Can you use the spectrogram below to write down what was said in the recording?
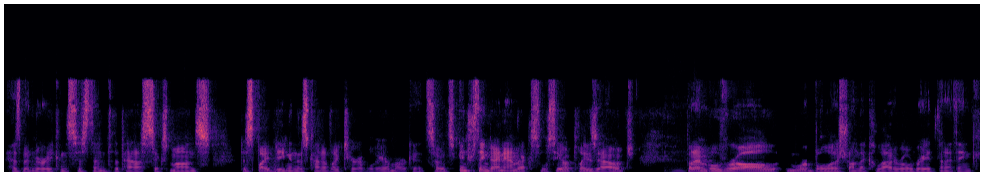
has been very consistent for the past six months, despite being in this kind of like terrible bear market. So it's interesting dynamics. We'll see how it plays out, mm-hmm. but I'm overall more bullish on the collateral rate than I think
